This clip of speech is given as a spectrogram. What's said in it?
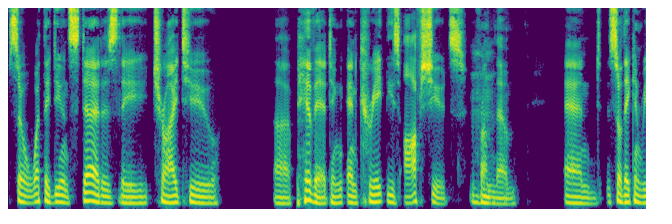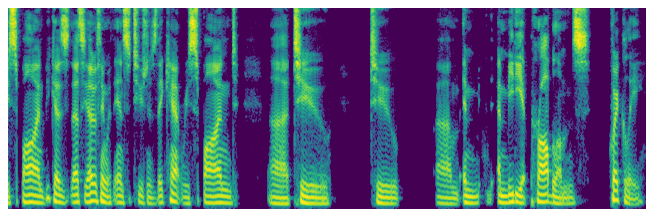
So what they do instead is they try to uh, pivot and, and create these offshoots from Mhm. them. And so they can respond because that's the other thing with institutions. They can't respond uh, to, to um, Im- immediate problems quickly.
